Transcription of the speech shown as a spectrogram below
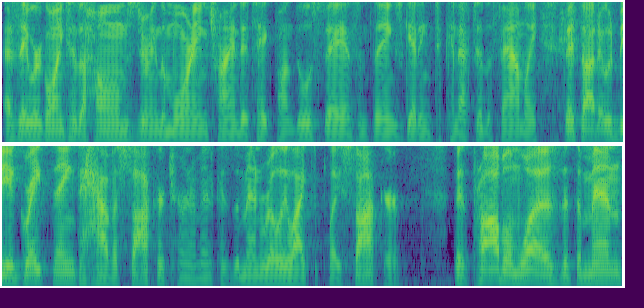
as they were going to the homes during the morning, trying to take pan dulce and some things, getting to connect to the family, they thought it would be a great thing to have a soccer tournament because the men really like to play soccer. The problem was that the men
